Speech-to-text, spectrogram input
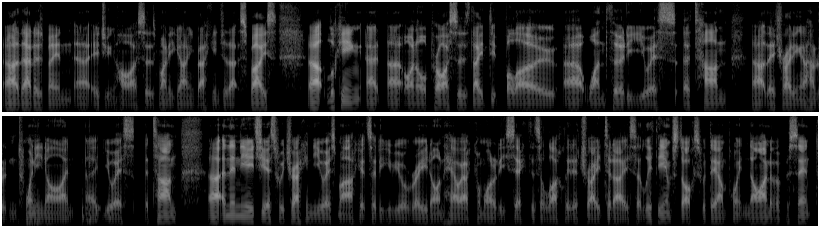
Uh, that has been uh, edging higher, so there's money going back into that space. looking looking at uh, iron ore prices, they dip below uh, 130 US a ton. Uh, they're trading at 129 US uh, a ton. Uh, and then the ETS we track in the US market. So to give you a read on how our commodity sectors are likely to trade today. So lithium stocks were down 0.9 of a percent.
